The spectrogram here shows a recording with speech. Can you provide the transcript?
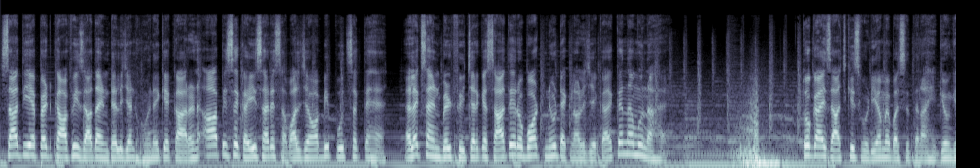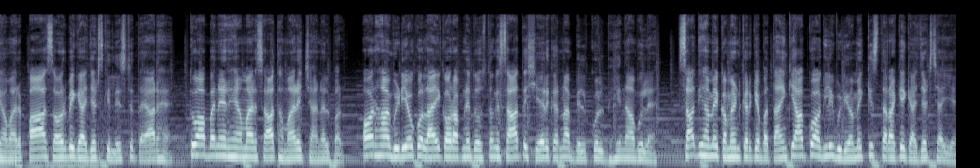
साथ ही ये पेट काफ़ी ज़्यादा इंटेलिजेंट होने के कारण आप इसे कई सारे सवाल जवाब भी पूछ सकते हैं। एलेक्सा इनबिल्ट फीचर के साथ ये रोबोट न्यू टेक्नोलॉजी का एक नमूना है। तो गाइज़ आज की इस वीडियो में बस इतना ही, क्योंकि हमारे पास और भी गैजेट्स की लिस्ट तैयार है। तो आप बने रहे हमारे साथ, हमारे चैनल पर। और हाँ वीडियो को लाइक और अपने दोस्तों के साथ शेयर करना बिल्कुल भी ना भूलें। साथ ही हमें कमेंट करके बताएँ कि आपको अगली वीडियो में किस तरह के गैजेट चाहिए।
